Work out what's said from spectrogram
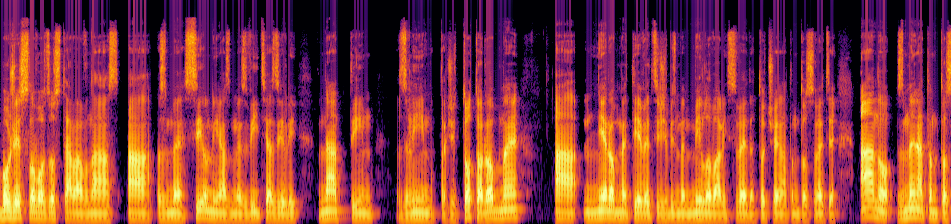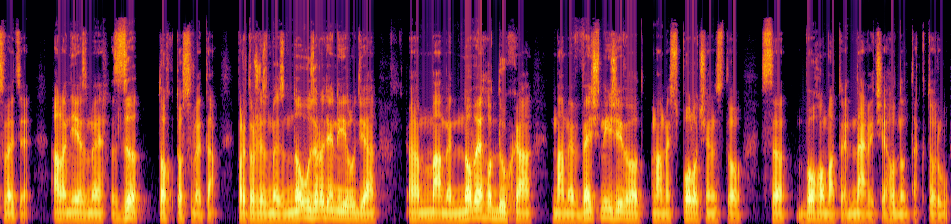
Božie slovo zostáva v nás a sme silní a sme zvíťazili nad tým zlým. Takže toto robme a nerobme tie veci, že by sme milovali svet a to, čo je na tomto svete. Áno, sme na tomto svete, ale nie sme z tohto sveta, pretože sme znovu zrodení ľudia, máme nového ducha, máme väčší život, máme spoločenstvo s Bohom a to je najväčšia hodnota, ktorú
